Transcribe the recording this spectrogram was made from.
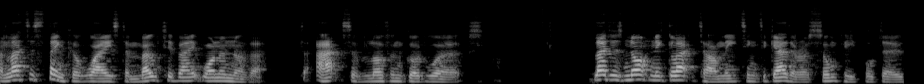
and let us think of ways to motivate one another to acts of love and good works. Let us not neglect our meeting together as some people do,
